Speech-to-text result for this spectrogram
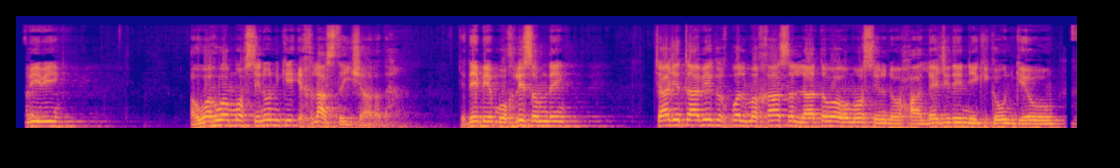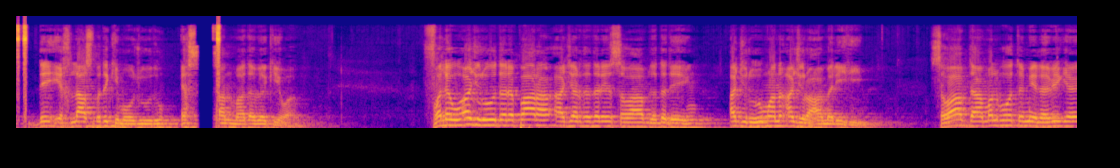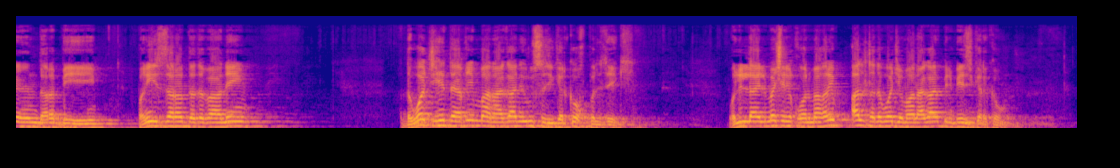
وی او وهو محسنون کې اخلاص ته اشاره ده چې دې به مخلص هم دی چا چې تابع خپل مخاص الله تو او محسن نو حال چې دې نیکی کون کې او دې اخلاص پد کې موجود احسان ماده به کیوا فلو اجرو در پارا اجر د درې ثواب د دې اجرو من اجر عمله ثواب د عمل وو ته ملويږي عند ربي پنيز ضرب د دبانې د وجه دغه معناګانې روس ذکر کو خپل ځای کې ولله المشرق والمغرب ال ته د وجه معناګان بن به ذکر کو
